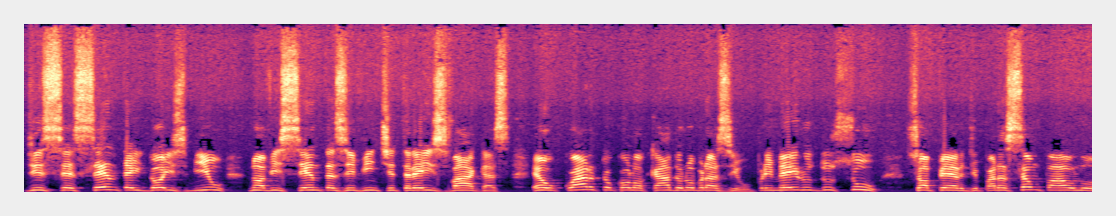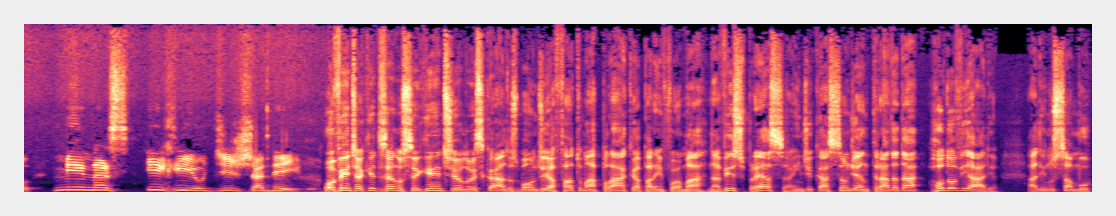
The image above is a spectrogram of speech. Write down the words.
de 62.923 vagas. É o quarto colocado no Brasil. Primeiro do Sul só perde para São Paulo, Minas e Rio de Janeiro. Ouvinte aqui dizendo o seguinte, Luiz Carlos, bom dia. Falta uma placa para informar na Via Expressa a indicação de entrada da rodoviária, ali no SAMU.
